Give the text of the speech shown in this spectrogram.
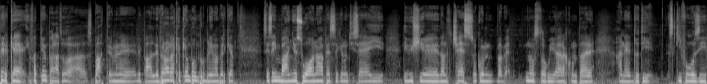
Perché? Infatti ho imparato a sbattermene le palle. Però la cacca è un po' un problema perché se sei in bagno e suona, pensa che non ci sei, devi uscire dal cesso con... Vabbè, non sto qui a raccontare aneddoti schifosi.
